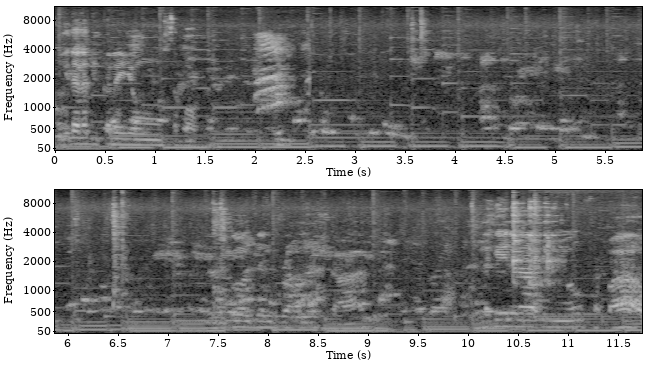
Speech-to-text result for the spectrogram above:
Ilalagay ko na yung sabaw. Golden brown na siya. Ilagay na natin yung sabaw.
